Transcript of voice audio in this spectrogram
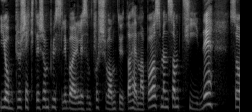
jobbprosjekter som plutselig bare liksom forsvant ut av hendene på oss. Men samtidig så,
